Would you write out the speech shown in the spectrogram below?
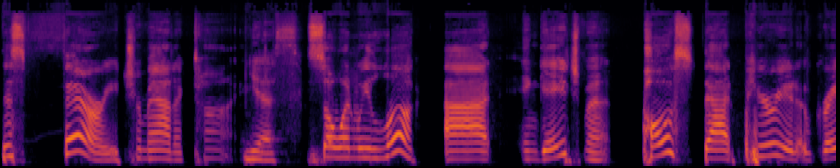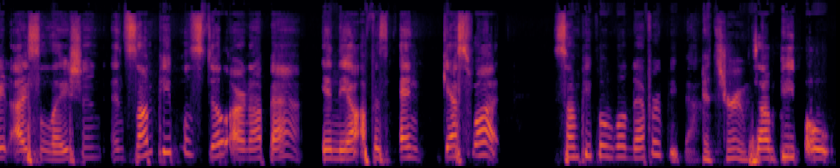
this very traumatic time. Yes. So when we look at engagement post that period of great isolation. And some people still are not back in the office. And guess what? Some people will never be back. It's true. Some people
